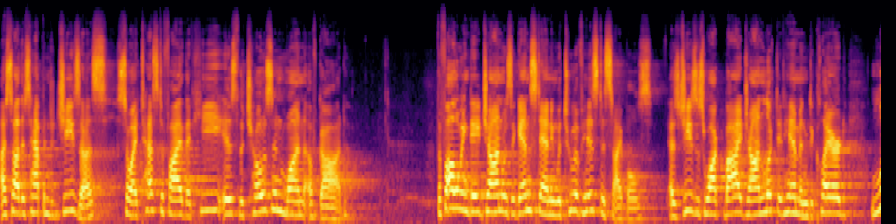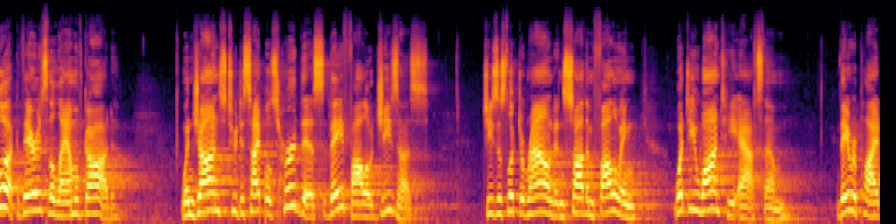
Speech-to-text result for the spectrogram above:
I saw this happen to Jesus, so I testify that he is the chosen one of God. The following day, John was again standing with two of his disciples. As Jesus walked by, John looked at him and declared, Look, there is the Lamb of God. When John's two disciples heard this, they followed Jesus. Jesus looked around and saw them following. What do you want? He asked them. They replied,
